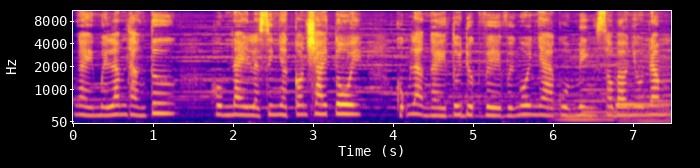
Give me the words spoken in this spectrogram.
Ngày 15 tháng 4, hôm nay là sinh nhật con trai tôi, cũng là ngày tôi được về với ngôi nhà của mình sau bao nhiêu năm.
